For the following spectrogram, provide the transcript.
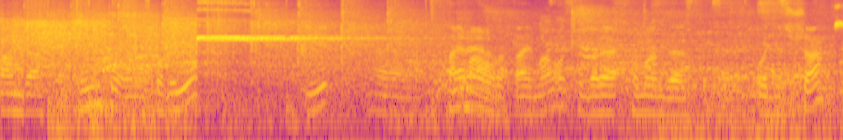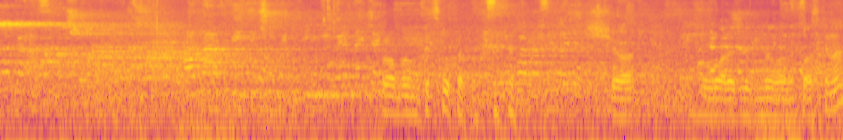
Ванда Гунько у нас подає. І е, тайм-аут. Тайм-аут бере команда е, США. Спробуємо підслухати, що говорить Людмила Никоскіна.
